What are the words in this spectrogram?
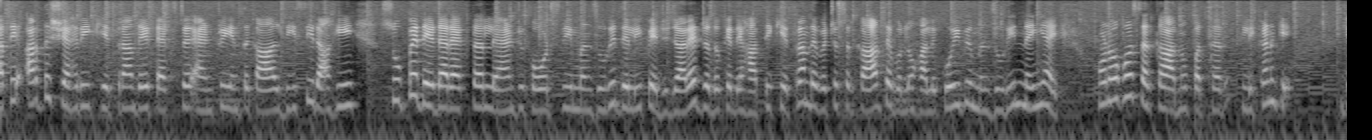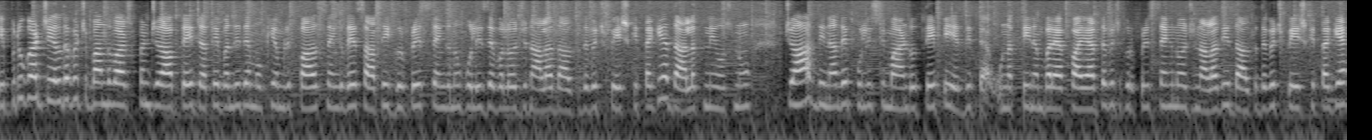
ਅਤੇ ਅਰਧ ਸ਼ਹਿਰੀ ਖੇਤਰਾਂ ਦੇ ਟੈਕਸਟ ਐਂਟਰੀ ਇੰਤਕਾਲ ਡੀਸੀ ਰਾਹੀਂ ਸੂਬੇ ਦੇ ਡਾਇਰੈਕਟਰ ਲੈਂਡ ਰਿਕਾਰਡਸ ਦੀ ਮਨਜ਼ੂਰੀ ਦੇ ਲਈ ਭੇਜੇ ਜਾ ਰਹੇ ਜਦੋਂ ਕਿ ਦਿਹਾਤੀ ਖੇਤਰਾਂ ਦੇ ਵਿੱਚ ਸਰਕਾਰ ਦੇ ਵੱਲੋਂ ਹਾਲੇ ਕੋਈ ਵੀ ਮਨਜ਼ੂਰੀ ਨਹੀਂ ਆਈ। ਹੁਣ ਉਹ ਸਰਕਾਰ ਨੂੰ ਪੱਤਰ ਲਿਖਣਗੇ। ਡਿਬਰੂਗੜ੍ਹ ਜੇਲ੍ਹ ਦੇ ਵਿੱਚ ਬੰਦ ਵਾਰਸ ਪੰਜਾਬ ਦੇ ਜਥੇਬੰਦੀ ਦੇ ਮੁਖੀ ਅੰਮ੍ਰਿਤਪਾਲ ਸਿੰਘ ਦੇ ਸਾਥੀ ਗੁਰਪ੍ਰੀਤ ਸਿੰਘ ਨੂੰ ਪੁਲਿਸ ਦੇ ਵੱਲੋਂ ਜਨਾਲਾ ਅਦਾਲਤ ਦੇ ਵਿੱਚ ਪੇਸ਼ ਕੀਤਾ ਗਿਆ। ਅਦਾਲਤ ਨੇ ਉਸ ਨੂੰ 4 ਦਿਨਾਂ ਦੇ ਪੁਲਿਸ ਰਿਮਾਂਡ ਉੱਤੇ ਭੇਜ ਦਿੱਤਾ। ਹੈ। 29 ਨੰਬਰ ਐਫ ਆਈ ਆਰ ਦੇ ਵਿੱਚ ਗੁਰਪ੍ਰੀਤ ਸਿੰਘ ਨੂੰ ਜਨਾਲਾ ਦੀ ਅਦਾਲਤ ਦੇ ਵਿੱਚ ਪੇਸ਼ ਕੀਤਾ ਗਿਆ।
